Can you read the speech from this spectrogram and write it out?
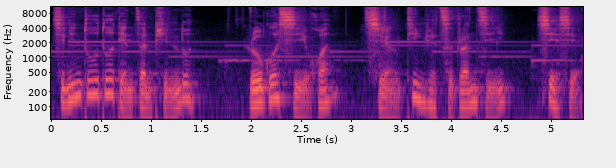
请您多多点赞评论。如果喜欢，请订阅此专辑，谢谢。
